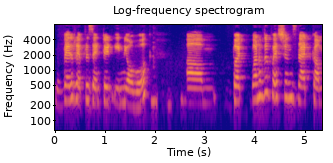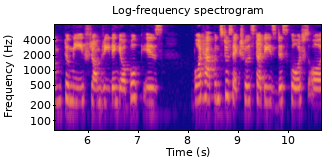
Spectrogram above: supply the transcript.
well represented in your work. Mm-hmm. Um, but one of the questions that come to me from reading your book is what happens to sexual studies discourse or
